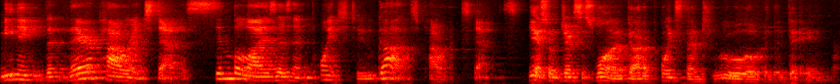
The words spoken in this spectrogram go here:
meaning that their power and status symbolizes and points to God's power and status. Yeah, so in Genesis 1, God appoints them to rule over the day and night.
